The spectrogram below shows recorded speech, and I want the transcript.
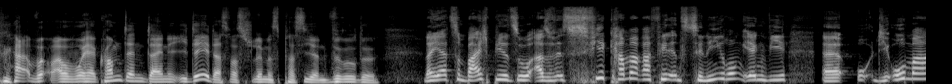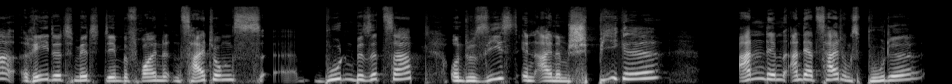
aber, aber woher kommt denn deine Idee, dass was Schlimmes passieren würde? Naja, zum Beispiel so, also es ist viel Kamera, viel Inszenierung. Irgendwie, äh, die Oma redet mit dem befreundeten Zeitungsbudenbesitzer und du siehst in einem Spiegel an, dem, an der Zeitungsbude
